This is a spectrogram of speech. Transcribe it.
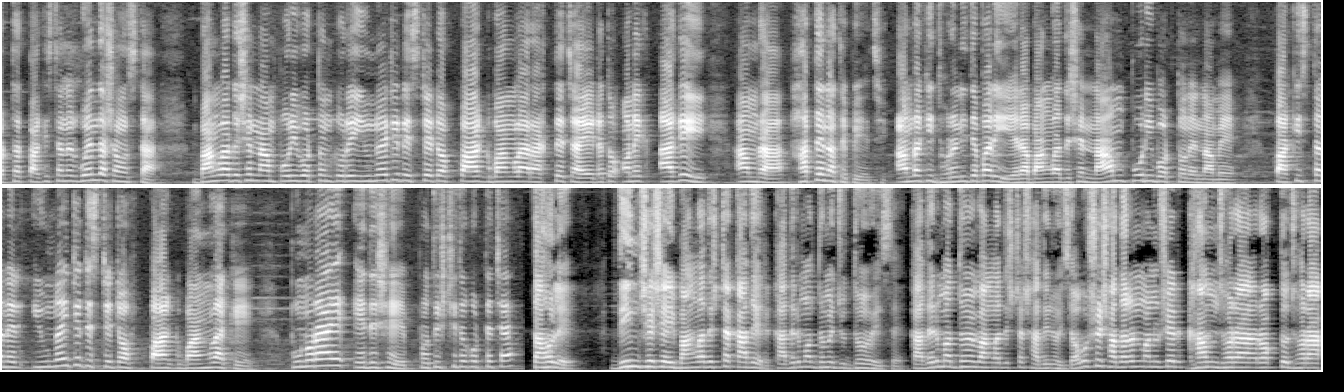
অর্থাৎ পাকিস্তানের গোয়েন্দা সংস্থা, বাংলাদেশের নাম পরিবর্তন করে ইউনাইটেড স্টেট অফ পাক বাংলা রাখতে চায়, এটা তো অনেক আগেই আমরা হাতে নাতে পেয়েছি। আমরা কি ধরে নিতে পারি এরা বাংলাদেশের নাম পরিবর্তনের নামে পাকিস্তানের ইউনাইটেড স্টেট অফ পাক বাংলাকে পুনরায় এদেশে প্রতিষ্ঠিত করতে চায়? তাহলে দিন শেষে এই বাংলাদেশটা কাদের? কাদের মাধ্যমে যুদ্ধ হয়েছে? কাদের মাধ্যমে বাংলাদেশটা স্বাধীন হয়েছে? অবশ্যই সাধারণ মানুষের ঘাম ঝরা, রক্ত ঝরা,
